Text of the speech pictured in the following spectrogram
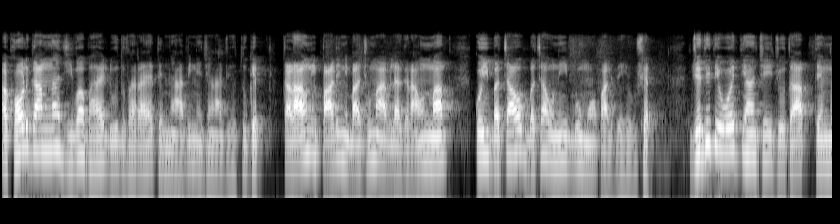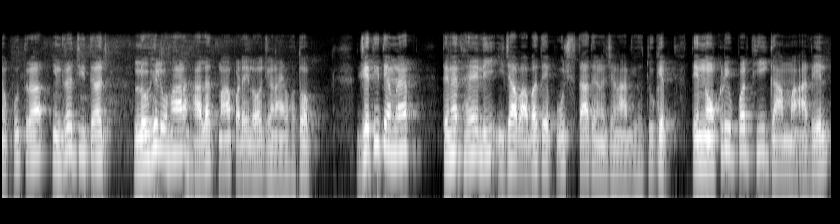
અખોડ ગામના જીવાભાઈ દૂધવરાએ તેમને આવીને જણાવ્યું હતું કે તળાવની પાળીની બાજુમાં આવેલા ગ્રાઉન્ડમાં કોઈ બચાવ બચાવની બૂમો પાડી રહ્યું છે. જેથી તેઓએ ત્યાં જઈ જોતા તેમનો પુત્ર ઇન્દ્રજીત જ લોહીલુહાણ હાલતમાં પડેલો જણાયો હતો. જેથી તેમણે તેને થયેલી ઈજા બાબતે પૂછતા તેણે જણાવ્યું હતું કે તે નોકરી ઉપરથી ગામમાં આવેલ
